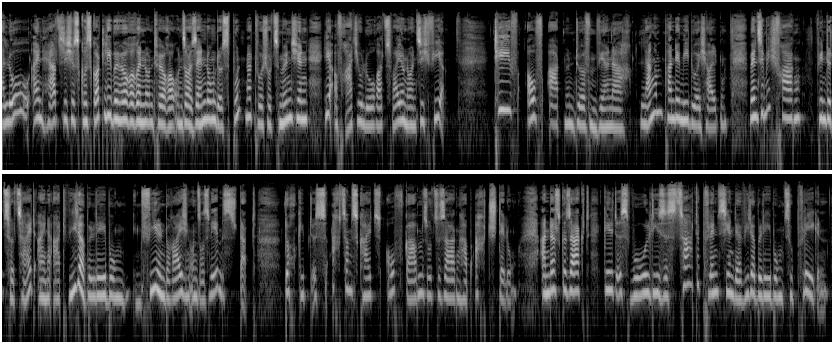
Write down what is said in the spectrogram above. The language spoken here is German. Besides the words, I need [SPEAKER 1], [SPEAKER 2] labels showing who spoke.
[SPEAKER 1] Hallo, ein herzliches Grüß Gott, liebe Hörerinnen und Hörer unserer Sendung des Bund Naturschutz München hier auf Radio Lora 92.4. Tief aufatmen dürfen wir nach langem Pandemie durchhalten. Wenn Sie mich fragen, findet zurzeit eine Art Wiederbelebung in vielen Bereichen unseres Lebens statt. Doch gibt es Achtsamkeitsaufgaben sozusagen Hab-Acht-Stellung. Anders gesagt gilt es wohl, dieses zarte Pflänzchen der Wiederbelebung zu pflegen.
